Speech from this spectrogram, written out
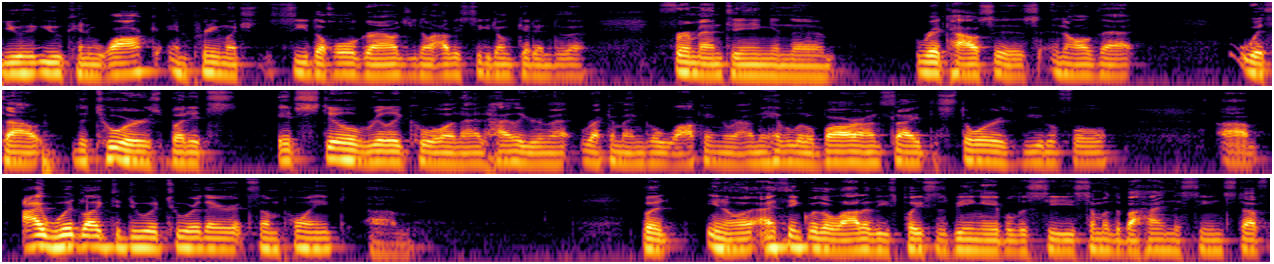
You you can walk and pretty much see the whole grounds. You know, obviously you don't get into the fermenting and the rick houses and all that without the tours, but it's it's still really cool, and I'd highly re- recommend go walking around. They have a little bar on site. The store is beautiful. Um, I would like to do a tour there at some point, um, but you know, I think with a lot of these places, being able to see some of the behind the scenes stuff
